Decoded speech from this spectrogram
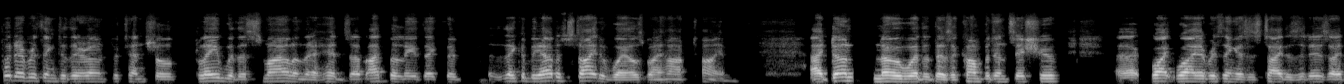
put everything to their own potential, play with a smile and their heads up, I believe they could they could be out of sight of Wales by half time. I don't know whether there's a confidence issue. Uh, quite why everything is as tight as it is, I,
